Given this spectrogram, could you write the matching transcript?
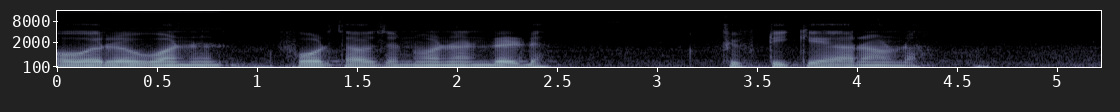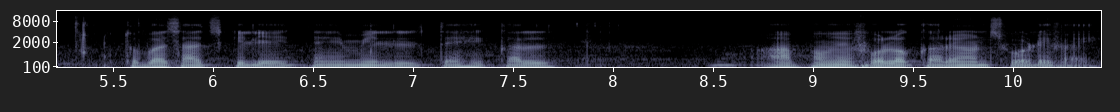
और one four thousand one hundred fifty के अराउंड तो बस आज के लिए इतने मिलते हैं कल। आप हमें फॉलो करें ऑन स्पॉटिफाई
